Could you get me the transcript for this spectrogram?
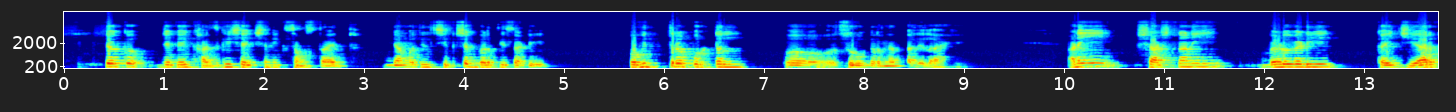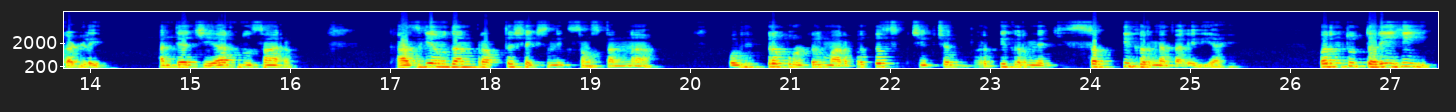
शिक्षक जे काही खाजगी शैक्षणिक संस्था आहेत यामधील शिक्षक भरतीसाठी पवित्र पोर्टल सुरू करण्यात आलेलं आहे. आणि शासनाने वेळोवेळी काही जी आर काढले. आणि त्या जी आरनुसार खाजगी अनुदान प्राप्त शैक्षणिक संस्थांना पवित्र पोर्टल मार्फतच शिक्षक भरती करण्याची सक्ती करण्यात आलेली आहे. परंतु तरीही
